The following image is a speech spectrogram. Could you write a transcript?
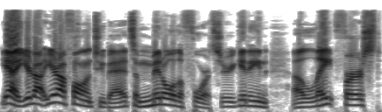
Yeah, you're not you're not falling too bad. It's a middle of the fourth, so you're getting a late first,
